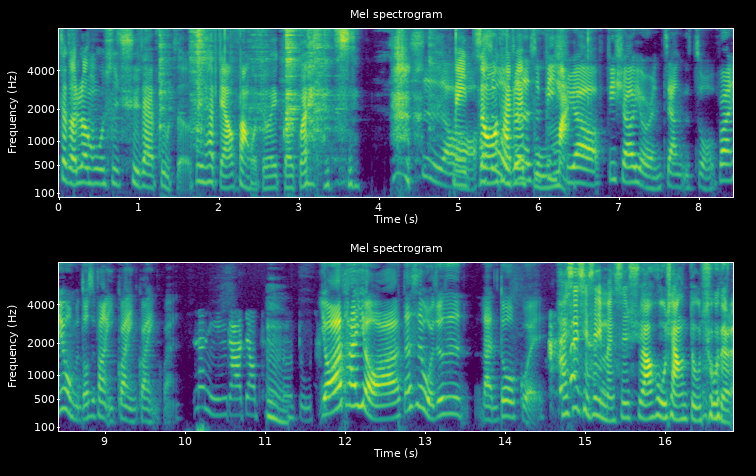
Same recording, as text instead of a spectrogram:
这个任务是去在负责，所以他只要放，我就会乖乖的吃。是哦，每周它就会还是我真的是必须要必须要有人这样子做，不然因为我们都是放一罐一罐一罐。那你应该要叫陈哥督促。有啊，他有啊，但是我就是懒惰鬼。还是其实你们是需要互相督促的人？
